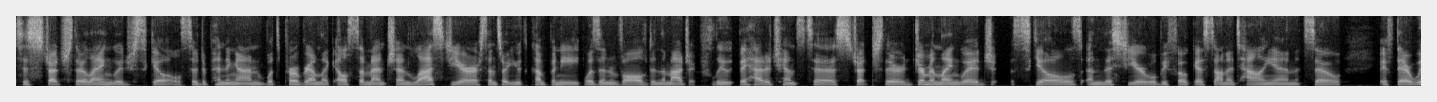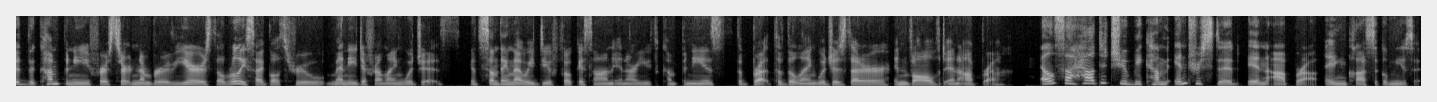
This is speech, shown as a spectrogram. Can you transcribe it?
to stretch their language skills. So, depending on what's programmed, like Elsa mentioned last year, since our youth company was involved in the Magic Flute, they had a chance to stretch their German language skills. And this year will be focused on Italian. So, if they're with the company for a certain number of years, they'll really cycle through many different languages. It's something that we do focus on in our youth company is the breadth of the languages that are involved in opera. Elsa, how did you become interested in opera and classical music?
